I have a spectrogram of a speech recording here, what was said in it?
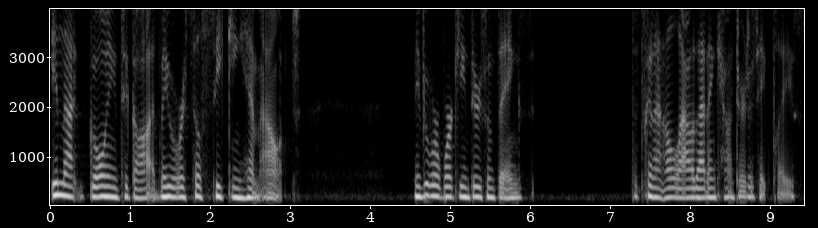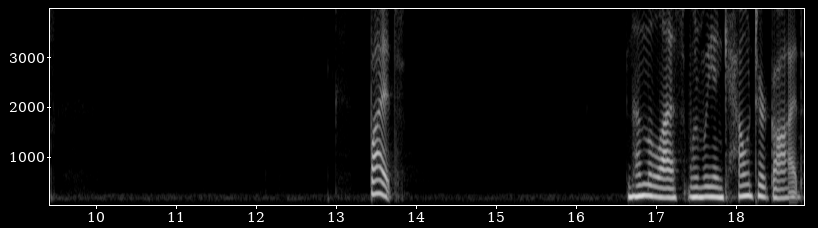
in that going to God. Maybe we're still seeking him out. Maybe we're working through some things that's going to allow that encounter to take place. But nonetheless, when we encounter God,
